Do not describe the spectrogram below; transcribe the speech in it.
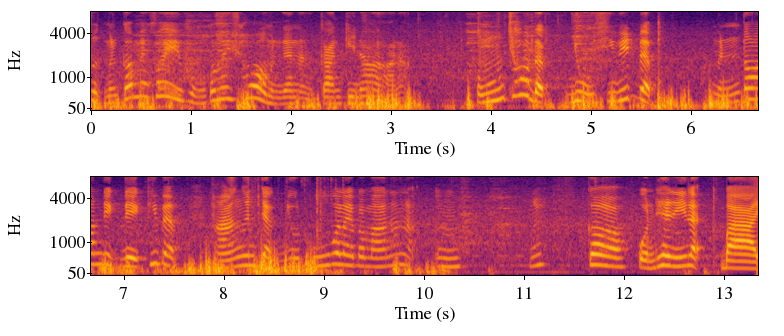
ฝึกมันก็ไม่ค่อยผมก็ไม่ชอบเหมือนกันอะ การกินอาหารอะ ผมชอบแบบอยู่ชีวิตแบบเหมือนตอนเด็กๆที่แบบหาเงินจาก YouTube อะไรประมาณนั้นอะ อืมนะก็ผลแค่นี้แหละ บาย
